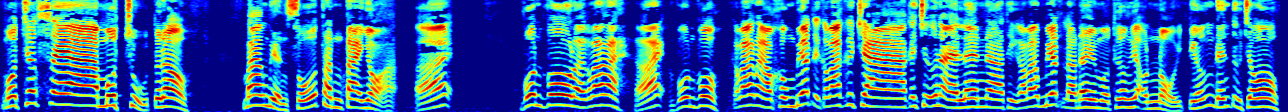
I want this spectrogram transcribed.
Một chiếc xe một chủ từ đầu Mang biển số thần tài nhỏ. Đấy. Volvo này các bác này Đấy Volvo. Các bác nào không biết thì các bác cứ tra cái chữ này lên à, Thì các bác biết là đây một thương hiệu nổi tiếng đến từ châu Âu.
